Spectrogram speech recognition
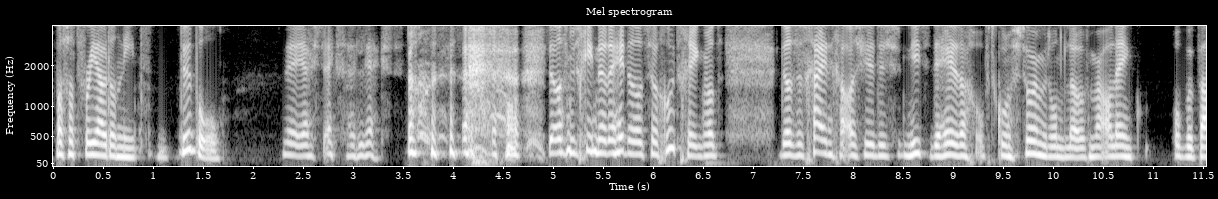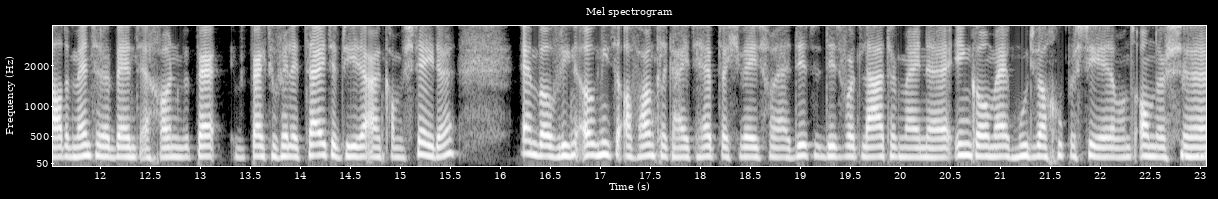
Was dat voor jou dan niet dubbel? Nee, juist extra relaxed. dat was misschien de reden dat het zo goed ging. Want dat is het geinige als je dus niet de hele dag op het conservatorium rondloopt, maar alleen op bepaalde mensen er bent en gewoon een beper beperkte hoeveelheid tijd hebt die je eraan kan besteden. En bovendien ook niet de afhankelijkheid hebt dat je weet van ja, dit, dit wordt later mijn uh, inkomen. Ik moet wel goed presteren, want anders uh,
